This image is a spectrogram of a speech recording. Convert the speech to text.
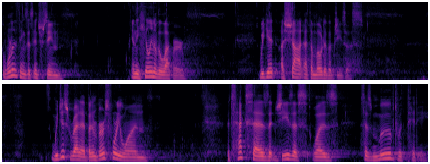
One of the things that's interesting in the healing of the leper, we get a shot at the motive of Jesus. We just read it, but in verse 41, the text says that Jesus was, says, moved with pity.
